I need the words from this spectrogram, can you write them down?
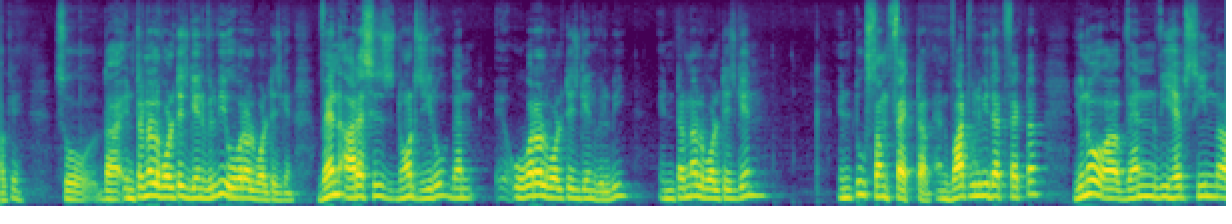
okay. So the internal voltage gain will be overall voltage gain. When rs is not 0 then overall voltage gain will be internal voltage gain into some factor. And what will be that factor? You know uh, when we have seen the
